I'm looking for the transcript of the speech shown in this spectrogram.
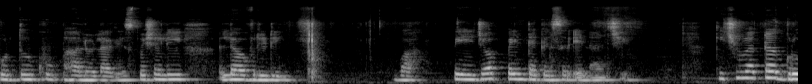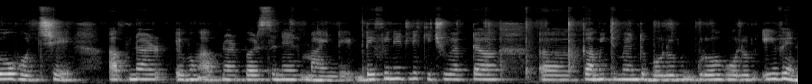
করতেও খুব ভালো লাগে স্পেশালি লাভ রিডিং বাহ পেজ অফ পেন্টাকেলসের এনার্জি কিছু একটা গ্রো হচ্ছে আপনার এবং আপনার পার্সনের মাইন্ডে ডেফিনেটলি কিছু একটা কমিটমেন্ট বলুন গ্রো বলুন ইভেন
